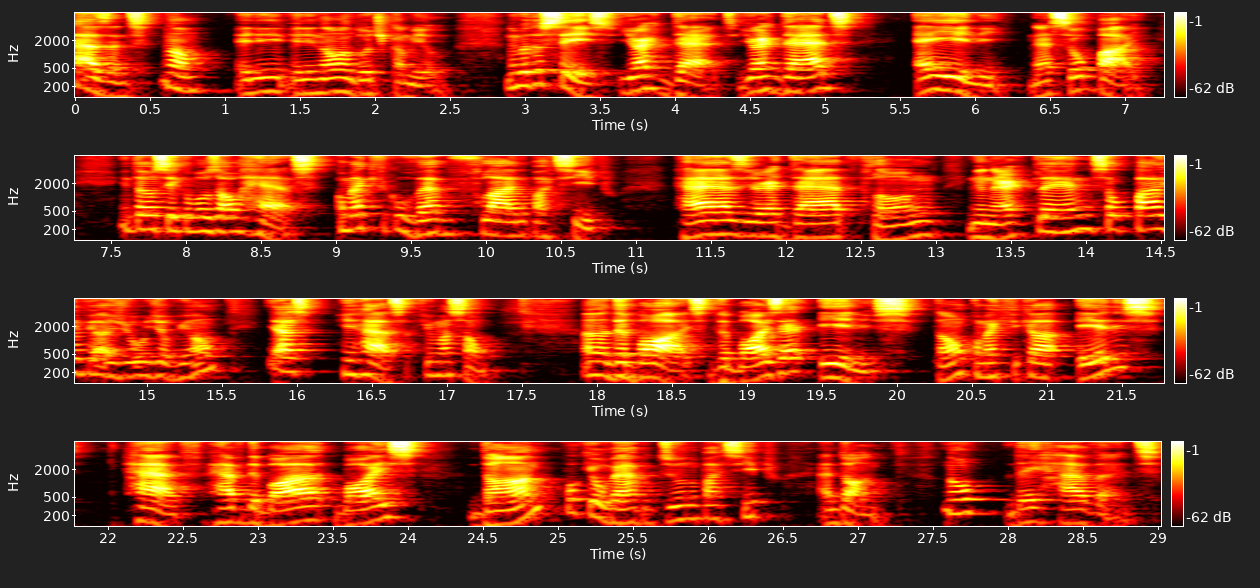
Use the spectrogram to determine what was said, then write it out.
hasn't. Não, ele, ele não andou de camelo. Número 6. Your dad. Your dad é ele, né? seu pai. Então eu sei que eu vou usar o has. Como é que fica o verbo fly no particípio? Has your dad flown in an airplane? Seu pai viajou de avião? Yes, he has. Afirmação. Uh, the boys. The boys é eles. Então, como é que fica eles? Have. Have the boys done? Porque o verbo do no particípio é done. No, they haven't.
